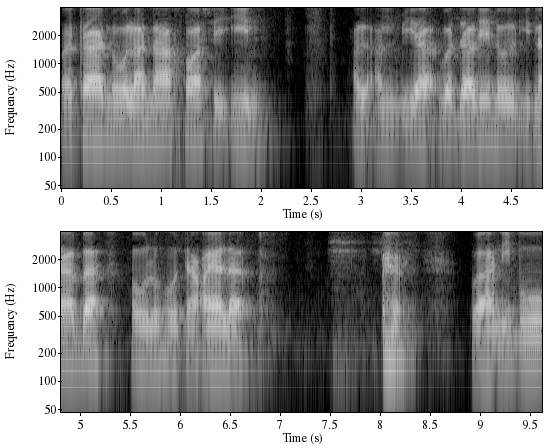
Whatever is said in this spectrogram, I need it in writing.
وكانوا لنا خاسئين. الأنبياء ودليل الإنابة قوله تعالى وأنبوا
